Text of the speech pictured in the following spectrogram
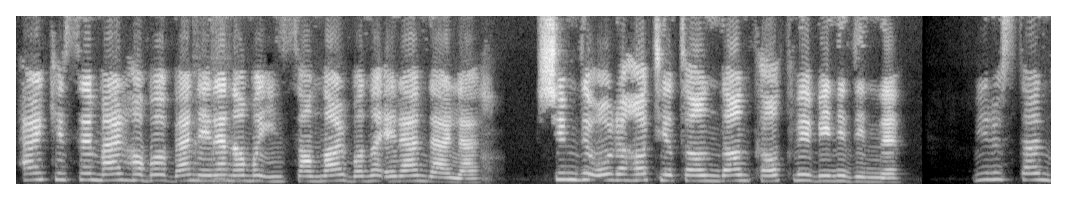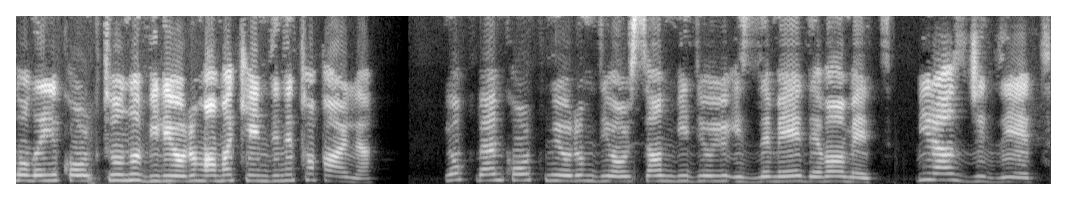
Herkese merhaba ben Eren ama insanlar bana Eren derler. Şimdi o rahat yatağından kalk ve beni dinle. Virüsten dolayı korktuğunu biliyorum ama kendini toparla. Yok ben korkmuyorum diyorsan videoyu izlemeye devam et. Biraz ciddiyet.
